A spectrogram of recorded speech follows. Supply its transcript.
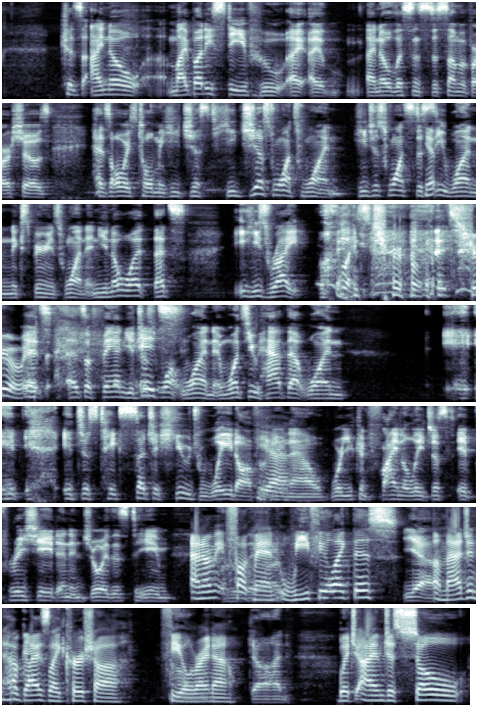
because I know uh, my buddy Steve, who I, I I know listens to some of our shows, has always told me he just he just wants one. He just wants to Yep. see one and experience one. And you know what? That's he's right. Like, it's true. It's true. as, It's as a fan, you just want one, and once you have that one, it, it it just takes such a huge weight off of Yeah. you now, where you can finally just appreciate and enjoy this team. and I mean fuck man, are. we feel like this. Yeah, Imagine how guys like Kershaw feel Oh. right now. God, which I'm just so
